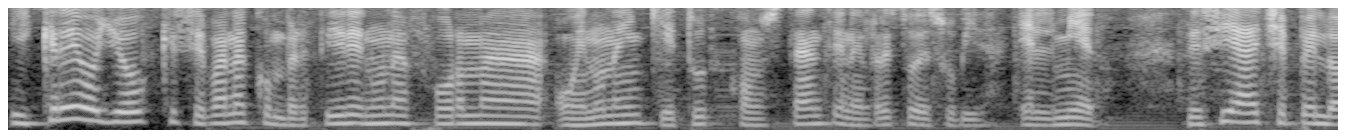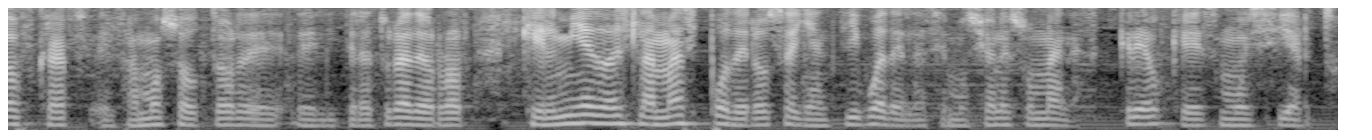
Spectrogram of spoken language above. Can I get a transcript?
y creo yo que se van a convertir en una forma o en una inquietud constante en el resto de su vida, el miedo. Decía H.P. Lovecraft, el famoso autor de, de literatura de horror, que el miedo es la más poderosa y antigua de las emociones humanas. Creo que es muy cierto.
